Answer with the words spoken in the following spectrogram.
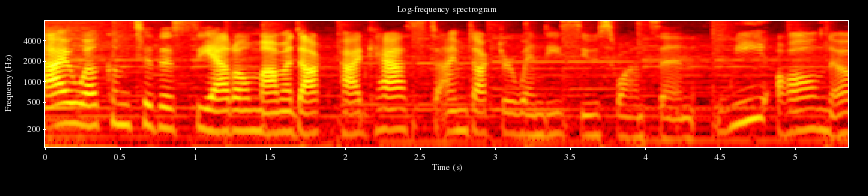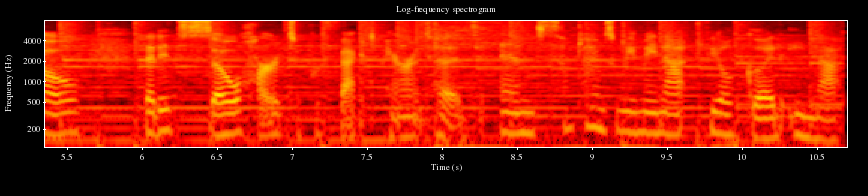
Hi, welcome to the Seattle Mama Doc podcast. I'm Dr. Wendy Sue Swanson. We all know that it's so hard to perfect parenthood, and sometimes we may not feel good enough.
